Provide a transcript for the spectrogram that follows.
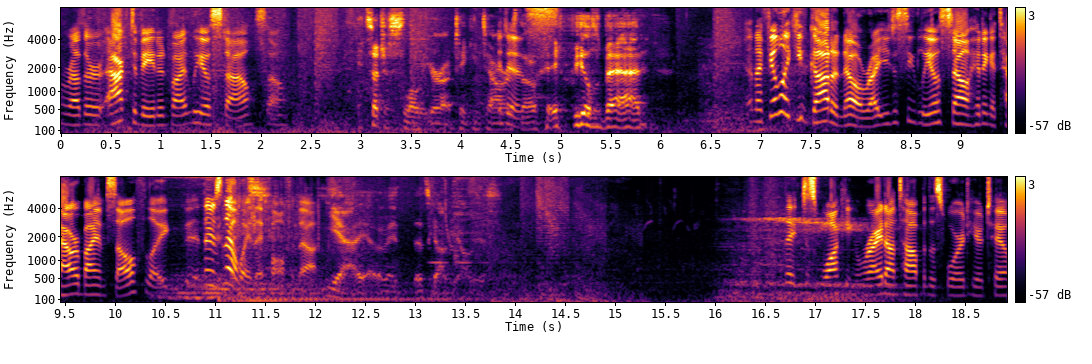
Or rather, activated by Leo style, so... It's such a slow hero taking towers, is. though. It feels bad. And I feel like you've got to know, right? You just see Leo style hitting a tower by himself. Like, there's no way they fall for that. Yeah, yeah. I mean, that's got to be obvious. They're just walking right on top of this ward here, too.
